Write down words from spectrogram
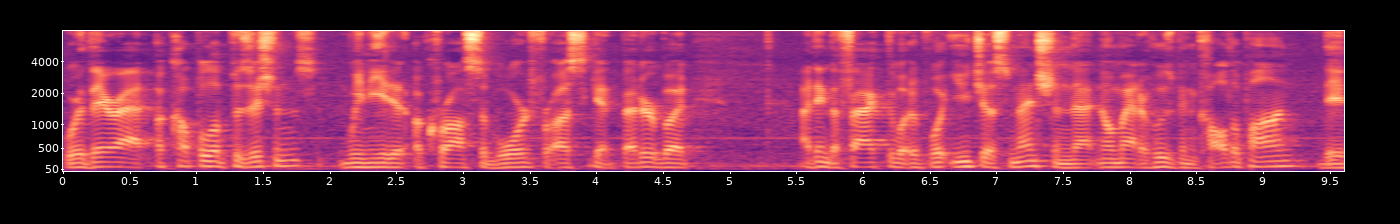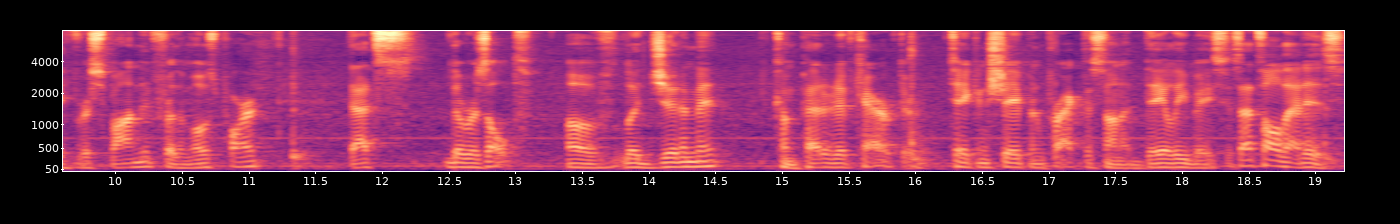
We're there at a couple of positions. We need it across the board for us to get better. But I think the fact of what you just mentioned, that no matter who's been called upon, they've responded for the most part. That's the result of legitimate competitive character taking shape and practice on a daily basis. That's all that is.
